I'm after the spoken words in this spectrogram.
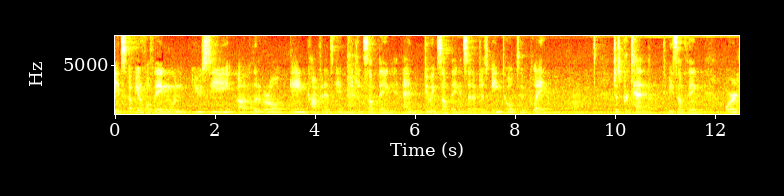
it's a beautiful thing when you see a little girl gain confidence in making something and doing something instead of just being told to play just pretend to be something or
